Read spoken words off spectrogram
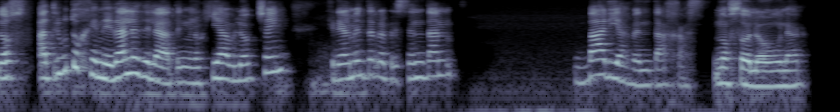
Los atributos generales de la tecnología blockchain generalmente representan varias ventajas, no solo una,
